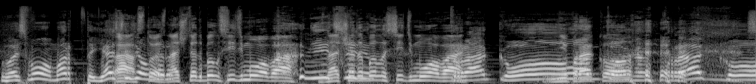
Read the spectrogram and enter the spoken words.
во- 8 марта я А, сидел стой, на значит, это было седьмого. Ничего Значит, это не- было седьмого. Прокол. Не прокол. Антоха, Прокол.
